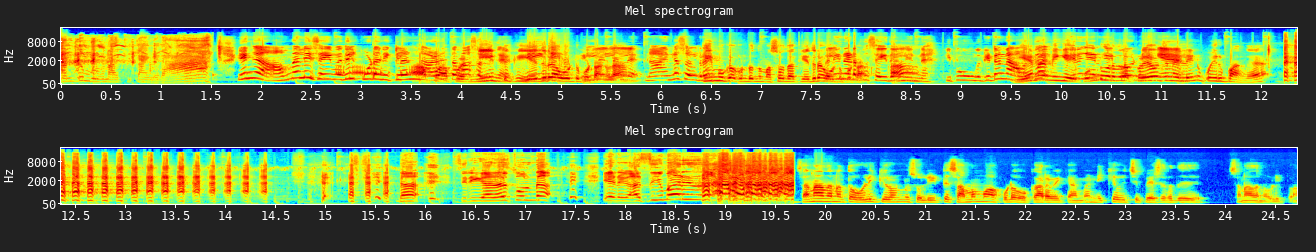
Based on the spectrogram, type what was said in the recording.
நண்டு முருகனாக்கிட்டாங்கடா. எங்க அமளி செய்வதில் கூட நிக்கலன்னு அழுத்தமா சொல்லுங்க. நீட்டுக்கு எதிரா ஓட்டு போட்டாங்களா? நான் என்ன சொல்றேன்? திமுக கொண்டு வந்த மசோதாக்கு எதிராக ஓட்டு போட்டாங்க செய்தால். என்ன? இப்போ உங்ககிட்ட நான் ஏன்னா நீங்க கொண்டு வரதுல பிரயோஜனம் இல்லைன்னு போயிருப்பாங்க. சிரிக்காத சொன்னா எனக்கு அசிங்கமா இருக்கு சனாதனத்தை ஒழிக்கிறோம்னு சொல்லிட்டு சமமா கூட உட்கார வைக்காம நிக்க வச்சு பேசுறது சனாதன ஒழிப்பா?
